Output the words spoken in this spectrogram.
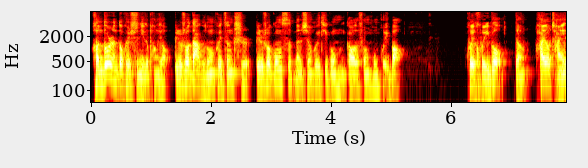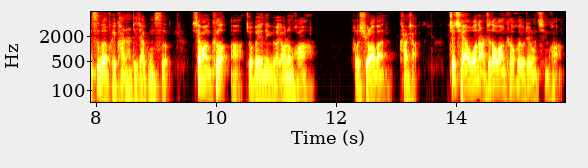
很多人都会是你的朋友，比如说大股东会增持，比如说公司本身会提供很高的分红回报，会回购等，还有产业资本会看上这家公司。像万科啊，就被那个姚振华和许老板看上。之前我哪知道万科会有这种情况？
